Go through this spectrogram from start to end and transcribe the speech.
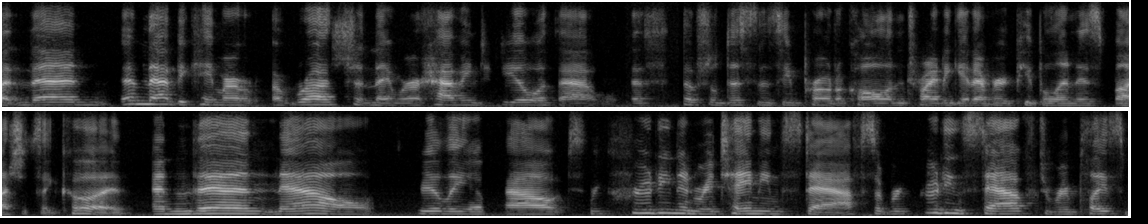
but then then that became a, a, rush and they were having to deal with that with social distancing protocol and try to get every people in as much as they could. And then now really about recruiting and retaining staff. So recruiting staff to replace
